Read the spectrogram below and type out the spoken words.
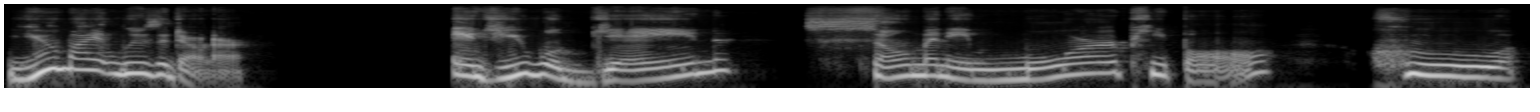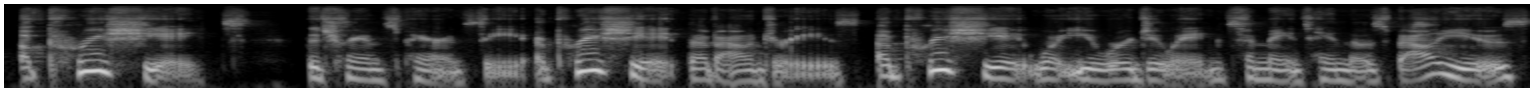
you might lose a donor and you will gain so many more people who appreciate the transparency, appreciate the boundaries, appreciate what you were doing to maintain those values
